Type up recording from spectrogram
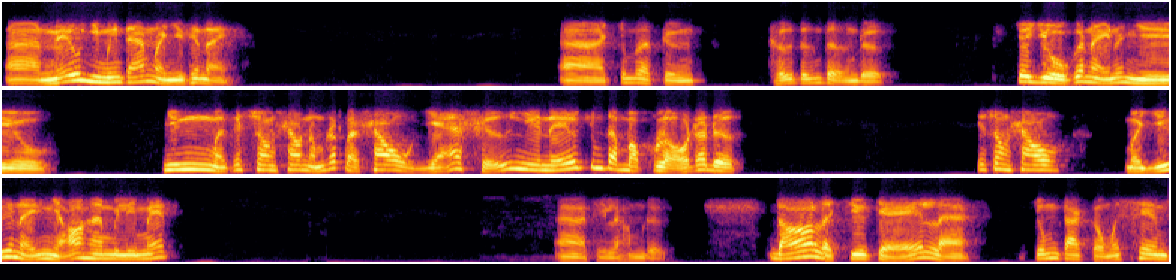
à nếu như miếng trám này như thế này à chúng ta tưởng, thử tưởng tượng được. Cho dù cái này nó nhiều, nhưng mà cái son sau nằm rất là sâu. Giả sử như nếu chúng ta bộc lộ ra được cái son sâu mà dưới này nhỏ 2 mm à thì là không được. Đó là chưa kể là chúng ta còn phải xem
